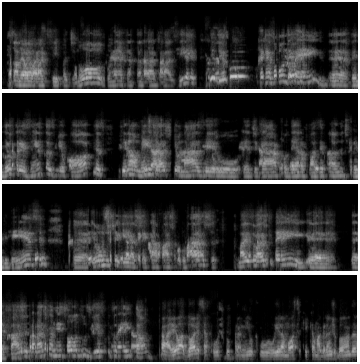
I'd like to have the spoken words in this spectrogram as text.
Samuel participa de novo, né? Cantando Tarde Vazia. E o disco respondeu bem, é, vendeu 300 mil cópias. Finalmente, acho que o Nazi e o Edgar puderam fazer plano de previdência. É, eu não cheguei a checar faixa por faixa, mas eu acho que tem é, é, faixa praticamente todos os discos até então. Cara, eu adoro esse acústico. Para mim, o, o Ira mostra aqui que é uma grande banda.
